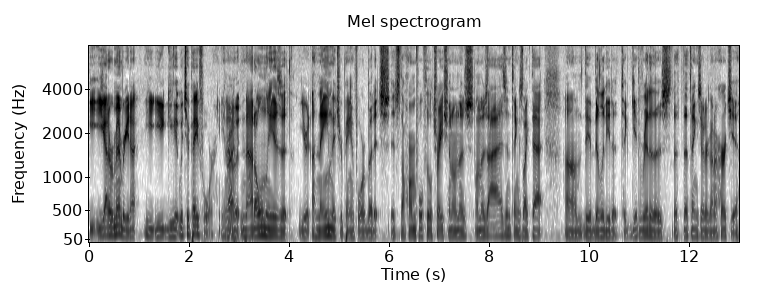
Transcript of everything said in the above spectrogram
you, got to remember, you're not you, you, get what you pay for. You know, Right. not only is it your a name that you're paying for, but it's it's the harmful filtration on those on those eyes and things like that. Um, the ability to, to get rid of those the, the things that are going to hurt you.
